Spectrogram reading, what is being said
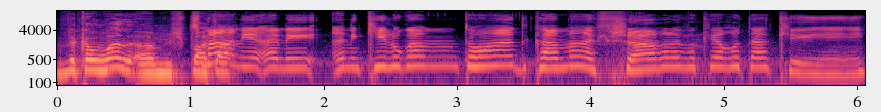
וכמובן, המשפט... ה- תשמע, אני, אני, אני כאילו גם תוהה עד כמה אפשר לבקר אותה, כי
